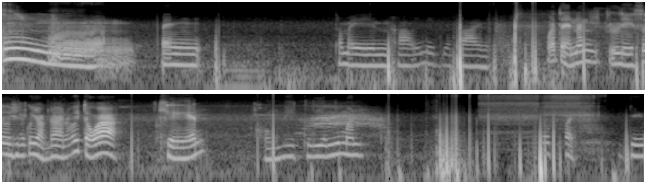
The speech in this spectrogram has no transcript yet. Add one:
อืมแปลงทำไมคราวนี้เมเกียนตายเนี่ย ว่าแต่นั่นเลเซอร์ฉันก็อยากได้นะเอ้ยแต่ว่าแขนของเมเกลียมนี่มันเพอร์เฟกจริง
